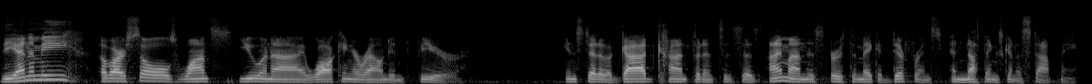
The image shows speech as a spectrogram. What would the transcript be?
The enemy of our souls wants you and I walking around in fear instead of a God confidence that says, I'm on this earth to make a difference and nothing's going to stop me.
